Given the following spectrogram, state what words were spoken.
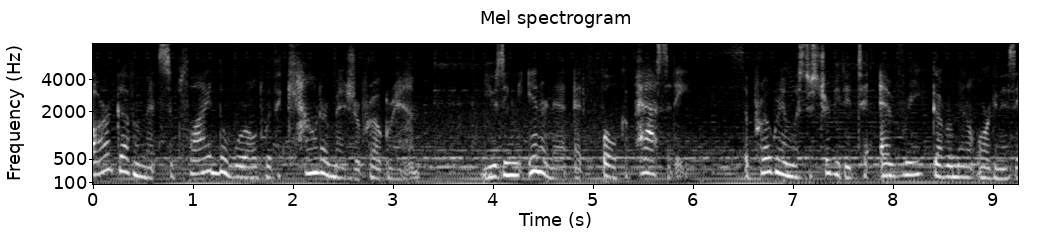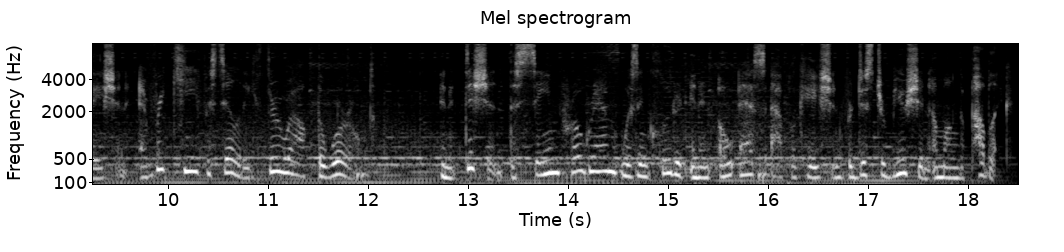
our government supplied the world with a countermeasure program using the internet at full capacity. The program was distributed to every governmental organization, every key facility throughout the world. In addition, the same program was included in an OS application for distribution among the public.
